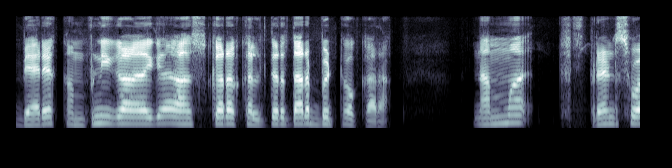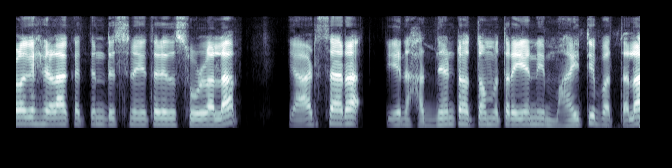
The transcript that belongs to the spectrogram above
ಬೇರೆ ಕಂಪ್ನಿಗಳಿಗೋಸ್ಕರ ಕಲ್ತಿರ್ತಾರೆ ಬಿಟ್ಟು ಹೋಗ್ತಾರೆ ನಮ್ಮ ಫ್ರೆಂಡ್ಸ್ ಒಳಗೆ ಹೇಳಾಕತ್ತೀನಿ ರೀ ಸ್ನೇಹಿತರೆ, ಇದು ಸುಳ್ಳಲ್ಲ. ಎರಡು ಸಾವಿರ ಏನು ಹದಿನೆಂಟು, ಹತ್ತೊಂಬತ್ತರ ಏನು ಮಾಹಿತಿ ಬತ್ತಲ್ಲ?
